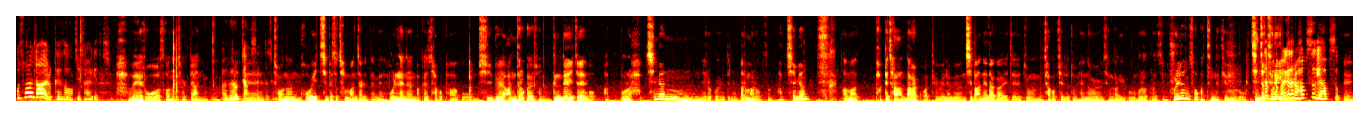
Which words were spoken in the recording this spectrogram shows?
같이 살자 이렇게 해서 같이 살게 됐습니다. 하, 외로워서는 절대 아니고요 아, 외롭지 네, 않습니다. 저는. 저는 거의 집에서 잠만 자기 때문에 원래는 밖에서 작업하고 집에 안 들어가요 저는 근데 이제 뭐, 합- 뭘 합치면이라고 해야 되냐? 다른 말 없어? 합치면 아마 밖에 잘 안 나갈 것 같아요. 왜냐면 집 안에다가 이제 좀 작업실도 좀 해놓을 생각이고 뭐라 그러지? 훈련소 같은 느낌으로. 진짜, 말 트레이닝. 말 그대로 합숙이에요 합숙. 네,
